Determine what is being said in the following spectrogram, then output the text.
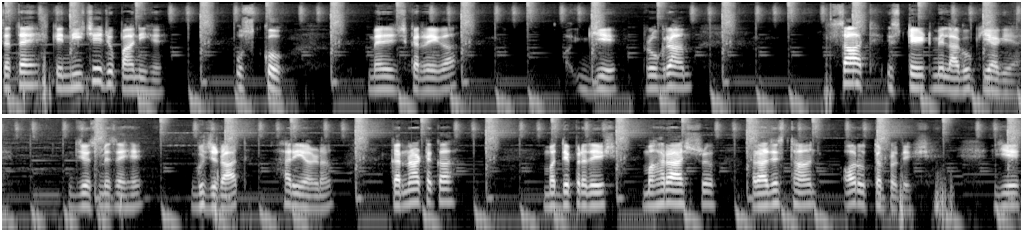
सतह के नीचे जो पानी है उसको मैनेज करेगा। ये प्रोग्राम सात स्टेट में लागू किया गया है जिसमें से हैं गुजरात हरियाणा कर्नाटका मध्य प्रदेश महाराष्ट्र राजस्थान और उत्तर प्रदेश। ये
